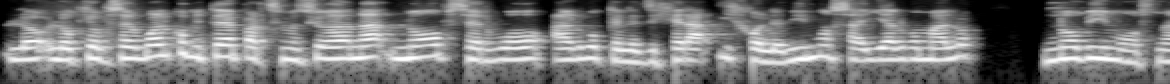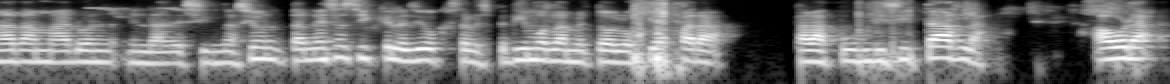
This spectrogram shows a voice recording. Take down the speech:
lo, lo, que observó el Comité de Participación Ciudadana no observó algo que les dijera, híjole, vimos ahí algo malo, no vimos nada malo en, en, la designación. Tan es así que les digo que se les pedimos la metodología para, para publicitarla. Ahora,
